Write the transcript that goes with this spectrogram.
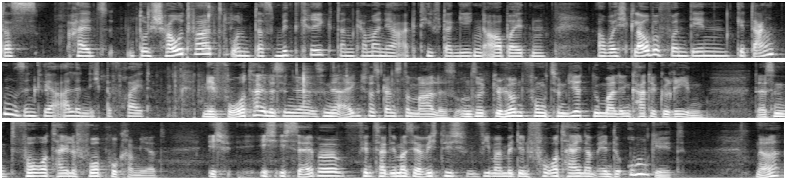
das halt durchschaut hat und das mitkriegt, dann kann man ja aktiv dagegen arbeiten. Aber ich glaube, von den Gedanken sind wir alle nicht befreit. Nee, Vorurteile sind ja, sind ja eigentlich was ganz Normales. Unser Gehirn funktioniert nun mal in Kategorien. Da sind Vorurteile vorprogrammiert. Ich, ich, ich selber finde es halt immer sehr wichtig, wie man mit den Vorurteilen am Ende umgeht. Na?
